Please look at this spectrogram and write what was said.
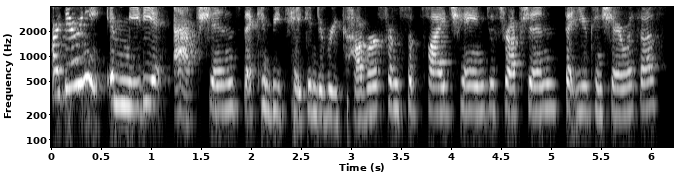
Are there any immediate actions that can be taken to recover from supply chain disruption that you can share with us?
